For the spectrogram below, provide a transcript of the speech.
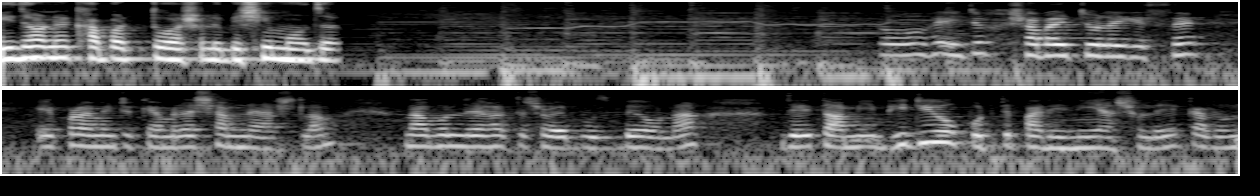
এই ধরনের খাবার তো আসলে বেশি মজা। তো এই যে সবাই চলে গেছে এরপর আমি একটু ক্যামেরার সামনে আসলাম। না বললে হয়তো সবাই বুঝবেও না, যেহেতু আমি ভিডিও করতে পারিনি আসলে, কারণ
